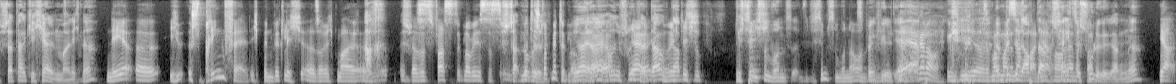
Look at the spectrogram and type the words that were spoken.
Stadtteil Kirchhellen, meine ich, ne? Nee, äh, ich, Springfeld. Ich bin wirklich, äh, sag ich mal, äh, Ach. das ist fast, glaube ich, ist es Stadtmitte. Stadtmitte, glaube ich. Ja, ja, ja, Springfeld, da- ich bin da richtig, bist Die Simpson wohnt, die Simpson wohnt auch. Springfield, ja, ja, genau. Die, das waren Dann bist du auch da ja, wahrscheinlich zur Schule gegangen, ne? Ja,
